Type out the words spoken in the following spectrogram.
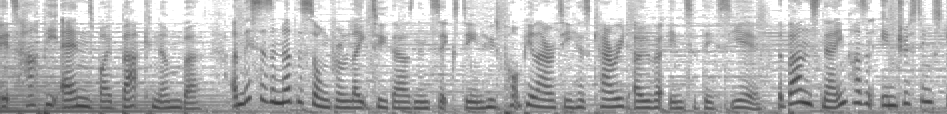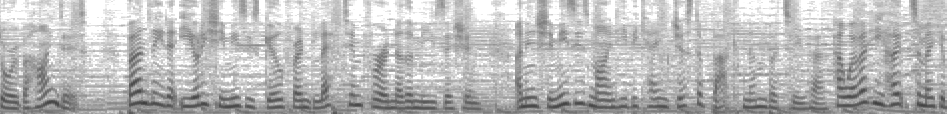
it's Happy End by Back Number. And this is another song from late 2016 whose popularity has carried over into this year. The band's name has an interesting story behind it. Bandleader Iori Shimizu's girlfriend left him for another musician, and in Shimizu's mind, he became just a back number to her. However, he hoped to make a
